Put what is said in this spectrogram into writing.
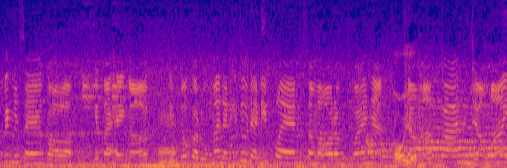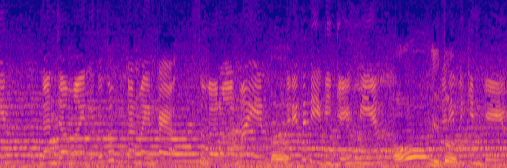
Tapi misalnya kalau kita hangout Hmm. itu ke rumah dan itu udah di plan sama orang tuanya. Oh, jam iya. makan, jam main, dan jam main itu tuh bukan main kayak sembarangan main. Ah. Jadi itu di di gamein. Oh, gitu. Jadi bikin game.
